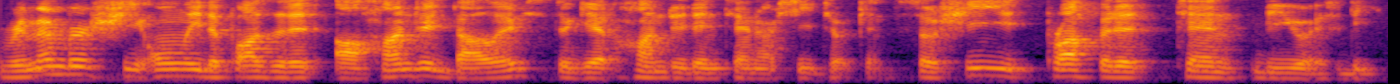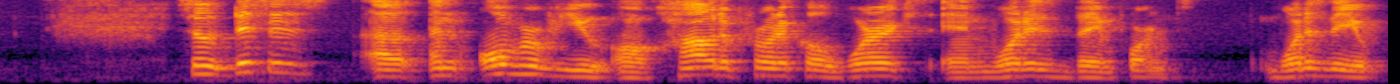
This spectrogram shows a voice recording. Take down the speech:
remember, she only deposited $100 to get 110 RC tokens. So she profited 10 BUSD. So this is uh, an overview of how the protocol works and what is the importance, what is the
